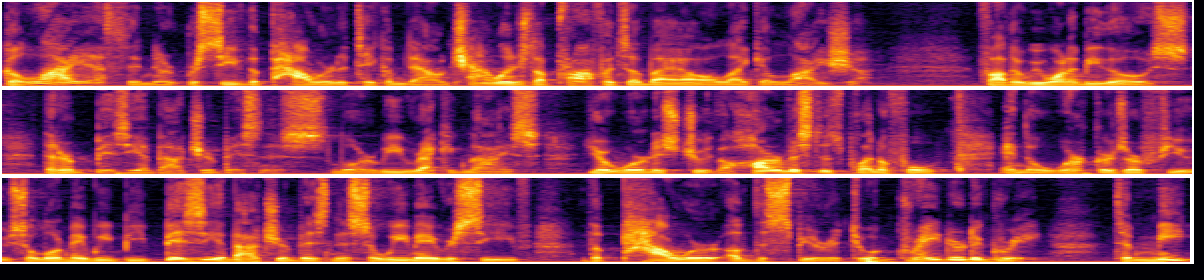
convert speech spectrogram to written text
Goliath and receive the power to take him down. Challenge the prophets of Baal like Elijah. Father, we want to be those that are busy about your business. Lord, we recognize your word is true. The harvest is plentiful and the workers are few. So, Lord, may we be busy about your business so we may receive the power of the Spirit to a greater degree to meet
